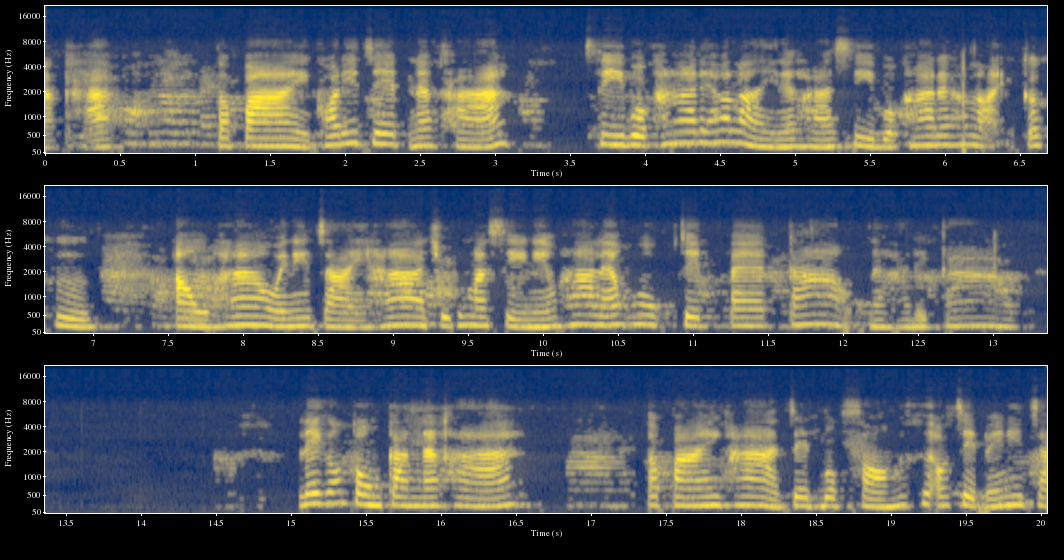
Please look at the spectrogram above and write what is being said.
นะคะ ต่อไปข้อที่7นะคะ4บวก5ได้เท่าไหร่นะคะ4บวก5ได้เท่าไหร่ก็คือ เอา5ไว้ในใจ5ชุดขึ้นมา4นิ้ว5แล้ว6 7 8 9นะคะ ได้9เลขต้องตรงกันนะคะ ต่อไปค่ะ7บวก2ก็คือเอา7ไว้ในใจ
